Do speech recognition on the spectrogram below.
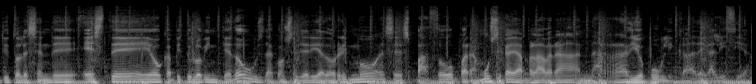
Tito Lesende Este é o capítulo 22 da Consellería do Ritmo Ese espazo para a música e a palabra na Radio Pública de Galicia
